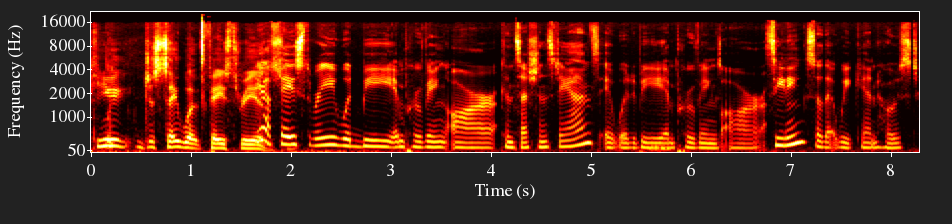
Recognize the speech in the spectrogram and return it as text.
Can you just say what phase three is? Yeah, phase three would be improving our concession stands. It would be improving our seating so that we can host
